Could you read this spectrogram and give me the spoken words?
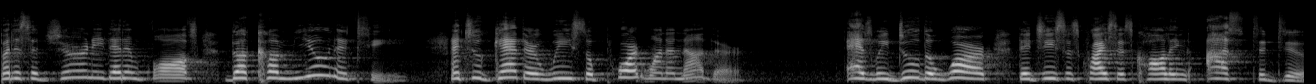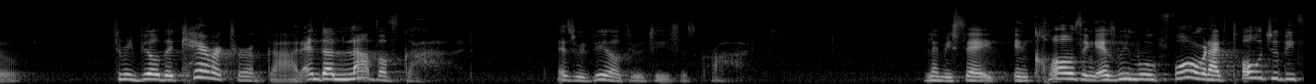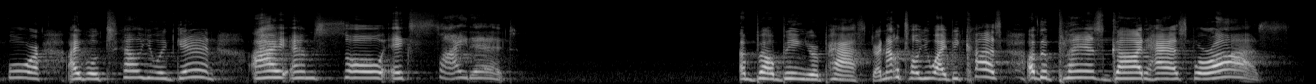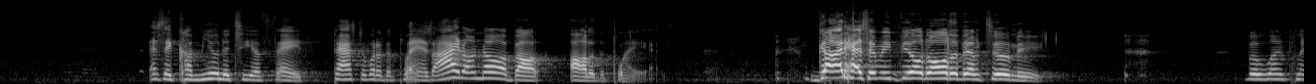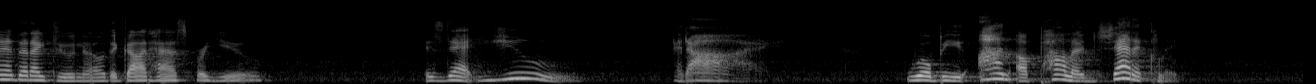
but it's a journey that involves the community. And together we support one another as we do the work that Jesus Christ is calling us to do to reveal the character of God and the love of God as revealed through Jesus Christ. Let me say in closing, as we move forward, I've told you before, I will tell you again, I am so excited about being your pastor. And I'll tell you why because of the plans God has for us as a community of faith. Pastor, what are the plans? I don't know about all of the plans. God hasn't revealed all of them to me. But one plan that I do know that God has for you is that you and I will be unapologetically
